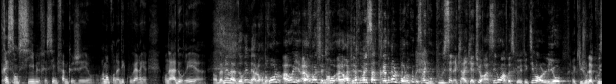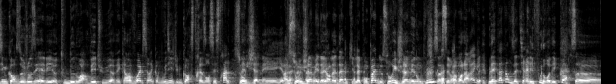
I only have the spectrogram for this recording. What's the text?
très sensible. Enfin, C'est une femme que j'ai vraiment qu'on a découvert et qu'on a adorée. euh. Alors Damien l'a adoré, mais alors drôle? Ah oui, alors moi j'ai alors j'ai trouvé ça très drôle pour le coup, mais c'est vrai que vous poussez la caricature assez loin parce qu'effectivement Lio euh, qui joue la cousine corse de José, elle est euh, toute de noir vêtue avec un voile, c'est vrai comme vous dites, une Corse très ancestrale. Souris jamais. il y a Elle pas- sourit jamais. D'ailleurs, la dame qui l'accompagne ne sourit jamais non plus. Ça, c'est vraiment la règle. Vous n'avez pas peur de vous attirer les foudres des Corses euh,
